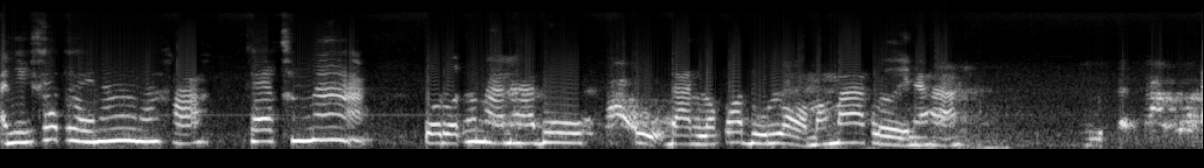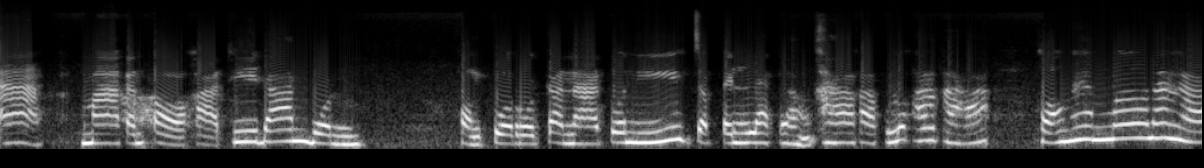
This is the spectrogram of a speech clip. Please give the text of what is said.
อันนี้แค่ภายหน้านะคะ แค่ข้างหน้าตัวรถเท่านั้นนะคะดูดุดันแล้วก็ดูหล่อมากๆเลยนะคะ อะ มากันต่อค่ะที่ด้านบนของตัวรถกันนะคะตัวนี้จะเป็นแหลกหลังคาค่ะ คุณลูกค้าคะของแฮมเมอร์นะคะ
